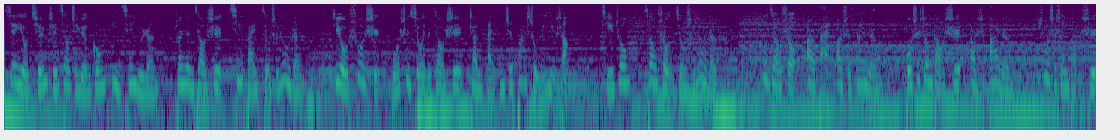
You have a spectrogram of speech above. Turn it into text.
现有全职教职员工一千余人，专任教师七百九十六人，具有硕士、博士学位的教师占百分之八十五以上。其中，教授九十六人，副教授二百二十三人，博士生导师二十八人，硕士生导师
